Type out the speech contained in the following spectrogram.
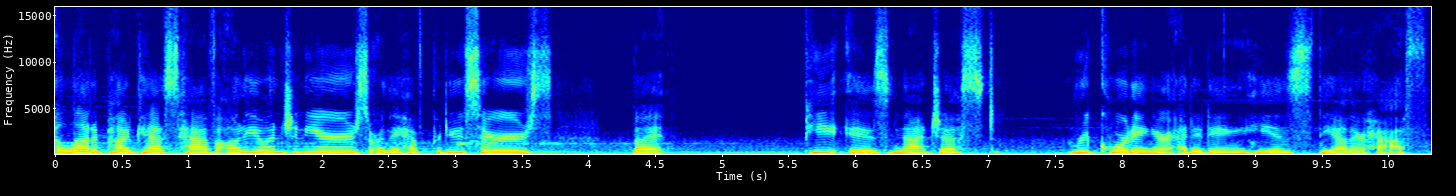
a lot of podcasts have audio engineers or they have producers, but Pete is not just recording or editing, he is the other half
